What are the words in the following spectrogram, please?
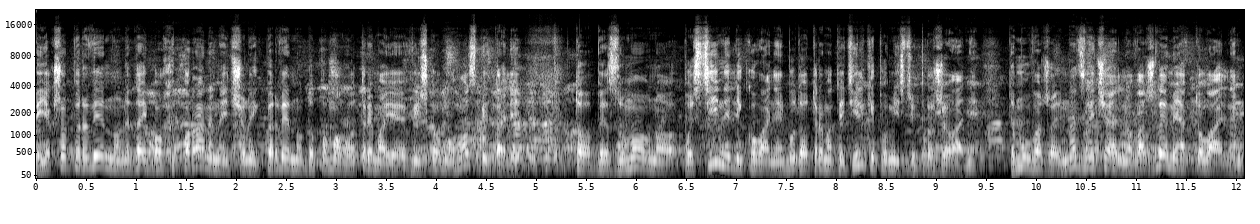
І якщо первинну, не дай Бог, поранений чоловік первинну допомогу отримає в військовому госпіталі, то безумовно постійне лікування буде отримати тільки по місцю проживання. Тому вважаю надзвичайно важливим і актуальним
